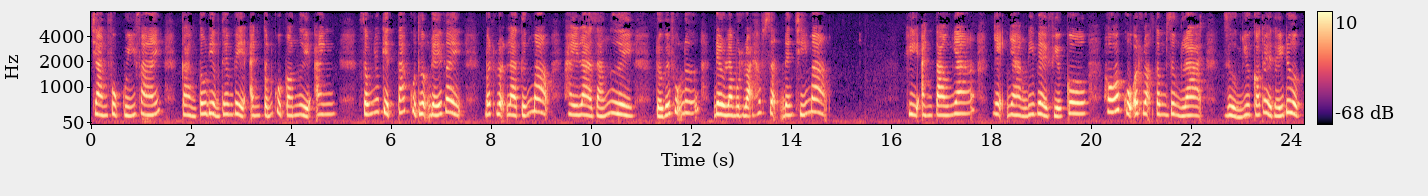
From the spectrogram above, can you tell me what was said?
trang phục quý phái, càng tô điểm thêm vẻ anh tuấn của con người anh. Giống như kiệt tác của Thượng Đế vậy, bất luận là tướng mạo hay là dáng người, đối với phụ nữ đều là một loại hấp dẫn đến chí mạng. Khi anh tào nhã, nhẹ nhàng đi về phía cô, hô hấp của uất loạn tâm dừng lại, dường như có thể thấy được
